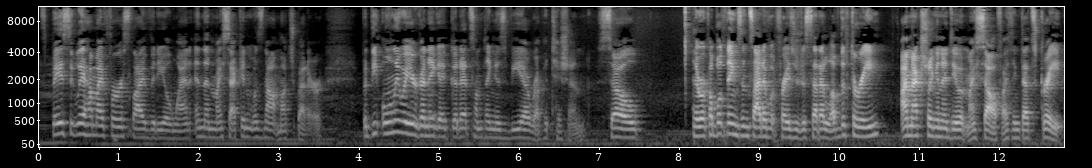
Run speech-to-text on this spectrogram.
It's basically how my first live video went, and then my second was not much better. But the only way you're gonna get good at something is via repetition. So there were a couple things inside of what Fraser just said. I love the three. I'm actually going to do it myself. I think that's great.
